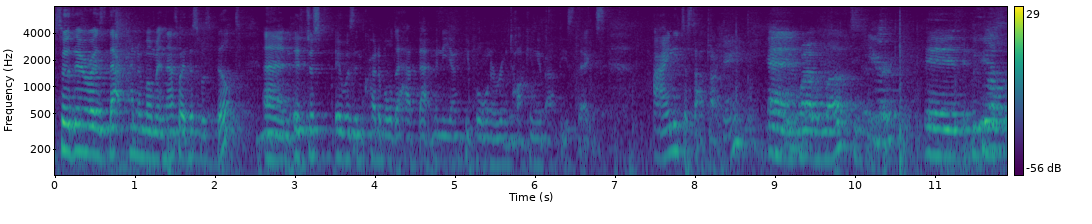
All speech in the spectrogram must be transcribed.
so there was that kind of moment, and that's why this was built. And it just it was incredible to have that many young people in a room talking about these things. I need to stop talking, and what I would love to hear is if we just.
